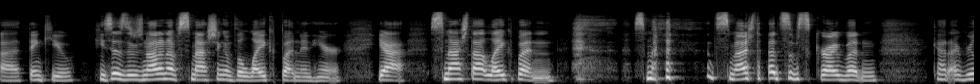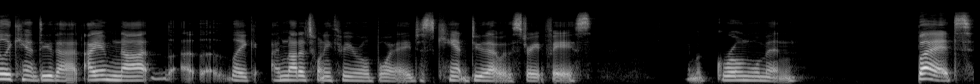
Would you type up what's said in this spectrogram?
uh, thank you. He says there's not enough smashing of the like button in here. Yeah, smash that like button. smash, smash that subscribe button. God, I really can't do that. I am not uh, like I'm not a 23 year old boy. I just can't do that with a straight face. I'm a grown woman. But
